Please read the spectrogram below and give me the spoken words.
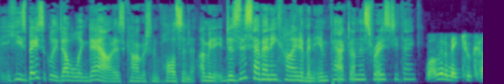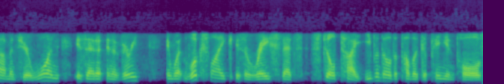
He's basically doubling down as Congressman Paulsen. I mean, does this have any kind of an impact on this race, do you think? Well, I'm going to make two comments here. One is that in a very in what looks like is a race that's still tight, even though the public opinion polls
